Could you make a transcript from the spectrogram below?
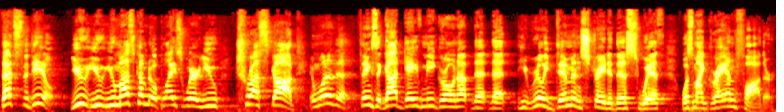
That's the deal. You, you, you must come to a place where you trust God. And one of the things that God gave me growing up that, that He really demonstrated this with was my grandfather.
